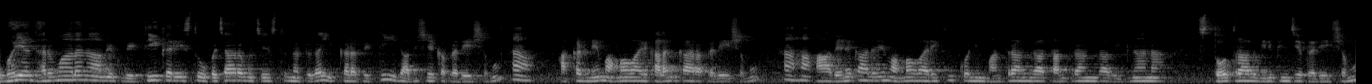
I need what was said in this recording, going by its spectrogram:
ఉభయ ధర్మాలను ఆమెకు వ్యక్తీకరిస్తూ ఉపచారము చేస్తున్నట్టుగా ఇక్కడ పెట్టి ఇది అభిషేక ప్రదేశము. అక్కడనేమో అమ్మవారికి అలంకార ప్రదేశము. ఆ వెనకాలనేమో అమ్మవారికి కొన్ని మంత్రాంగ తంత్రాంగ విజ్ఞాన స్తోత్రాలు వినిపించే ప్రదేశము.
